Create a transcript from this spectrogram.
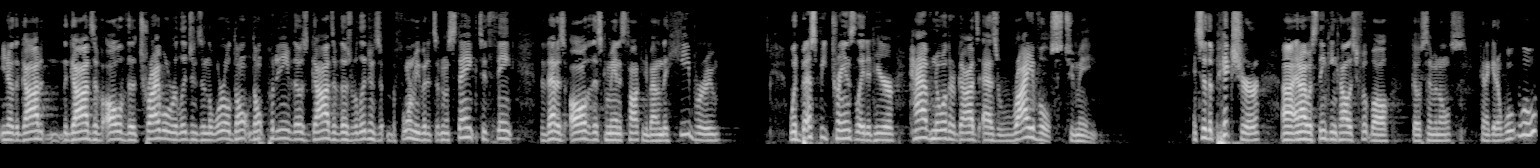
you know, the God, the gods of all of the tribal religions in the world. Don't, don't put any of those gods of those religions before me, but it's a mistake to think that that is all that this command is talking about. In the Hebrew, would best be translated here, have no other gods as rivals to me. And so the picture, uh, and I was thinking college football, go Seminoles. Can I get a whoop whoop?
